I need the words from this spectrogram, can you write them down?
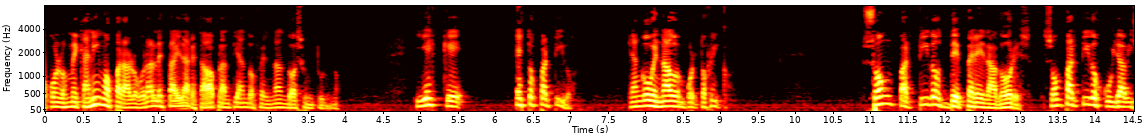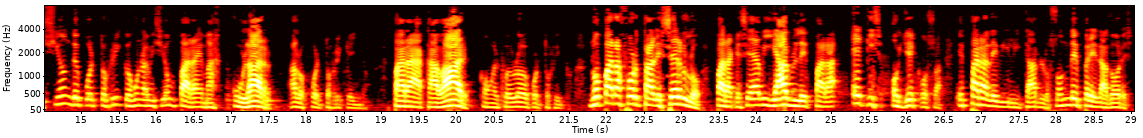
o con los mecanismos para lograr la estabilidad que estaba planteando Fernando hace un turno. Y es que estos partidos que han gobernado en Puerto Rico son partidos depredadores, son partidos cuya visión de Puerto Rico es una visión para emascular a los puertorriqueños, para acabar con el pueblo de Puerto Rico, no para fortalecerlo, para que sea viable para X o Y cosas, es para debilitarlo, son depredadores.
